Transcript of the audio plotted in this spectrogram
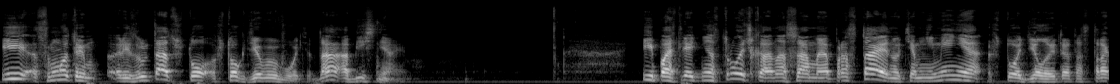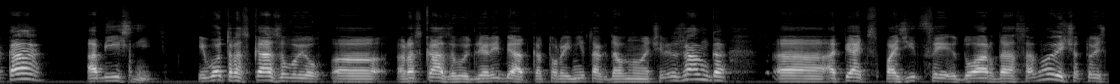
И смотрим результат, что, что где выводит, да, объясняем. И последняя строчка, она самая простая, но тем не менее, что делает эта строка, объяснить. И вот рассказываю, э, рассказываю для ребят, которые не так давно начали Жанго, э, опять с позиции Эдуарда Асановича, то есть,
